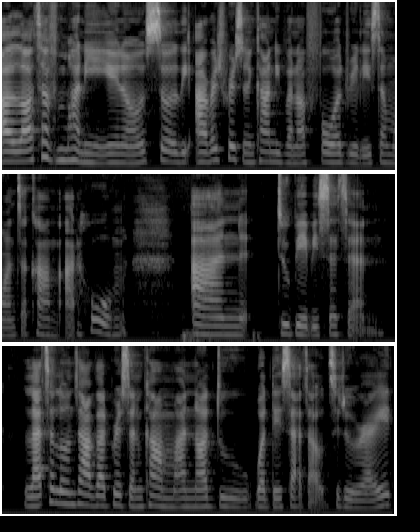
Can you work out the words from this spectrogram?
a lot of money, you know. So the average person can't even afford really someone to come at home and do babysitting, let alone to have that person come and not do what they set out to do, right?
